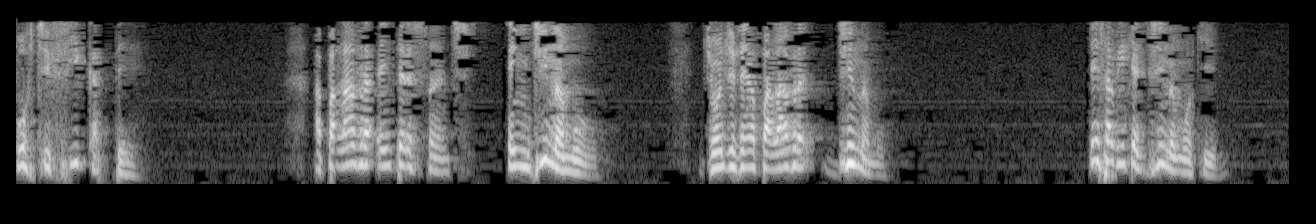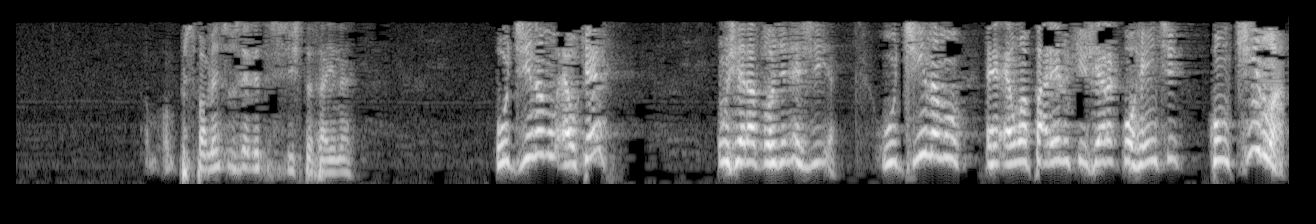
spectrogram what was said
fortifica-te. A palavra é interessante. Em dínamo, de onde vem a palavra dínamo. Quem sabe o que é dínamo aqui? Principalmente os eletricistas aí, né? O dínamo é o quê? Um gerador de energia. O dínamo é, é um aparelho que gera corrente contínua,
